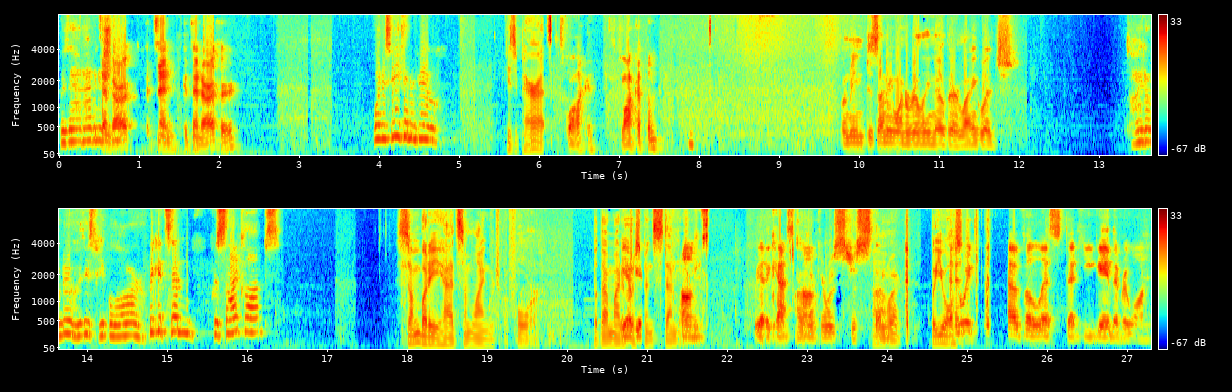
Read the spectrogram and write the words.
without having to Send, shoot? Ar- could send, could send Arthur. What is he gonna do? He's a parrot. Squawk, squawk at them. I mean, does anyone really know their language? I don't know who these people are. We could send Recyclops. Somebody had some language before, but that might have Yeah, just been Stenwick. Tongues. We had a cast I tongue. think it was just Oh. Stenwick. But you also we have a list that he gave everyone.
